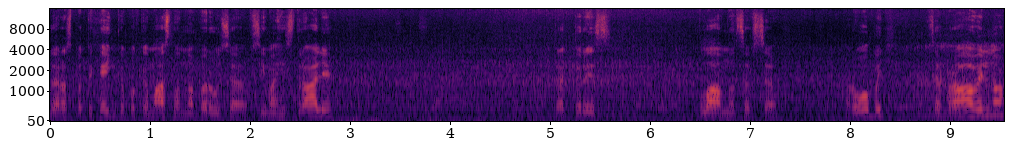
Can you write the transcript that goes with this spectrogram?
Зараз потихеньку, поки маслом наберуться всі магістралі. Тракторист плавно це все робить. Це правильно.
